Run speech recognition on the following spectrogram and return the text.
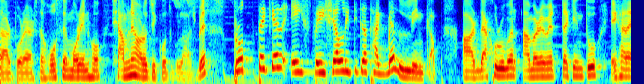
তারপরে আসছে হোসে মরিনহো, সামনে আরও যে কোচগুলো আসবে, প্রত্যেকের এই স্পেশালিটিটা থাকবে লিঙ্ক আপ আর দেখো রুবেন অ্যামোরিমেরটা কিন্তু এখানে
